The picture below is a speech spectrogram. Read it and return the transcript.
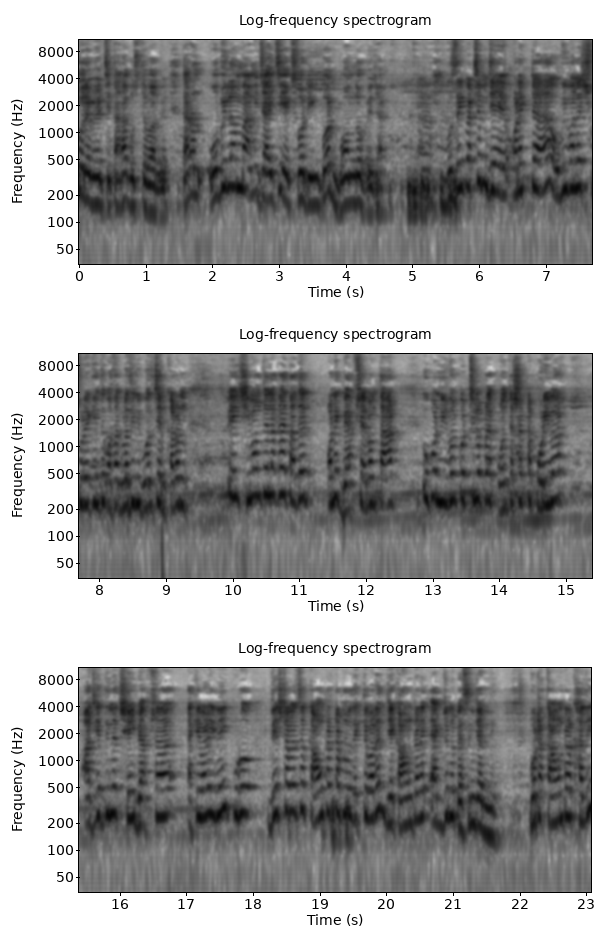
করে বেরছি তারা বুঝতে পারবে। কারণ অবিলম্বে আমি চাইছি এক্সপোর্ট ইম্পোর্ট বন্ধ হয়ে যায় বুঝতেই পারছেন যে অনেকটা অভিমানের সুরে কিন্তু কথাগুলো তিনি বলছেন, কারণ এই সীমান্ত এলাকায় তাদের অনেক ব্যবসা এবং তার উপর নির্ভর করছিল প্রায় পঞ্চাশ ষাটটা পরিবার। আজকের দিনে সেই ব্যবসা একেবারেই নেই, পুরো দেশ ট্রাভেলসের কাউন্টারটা আপনারা দেখতে পারেন, যে কাউন্টারে একজনও প্যাসেঞ্জার নেই। গোটা কাউন্টার খালি।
